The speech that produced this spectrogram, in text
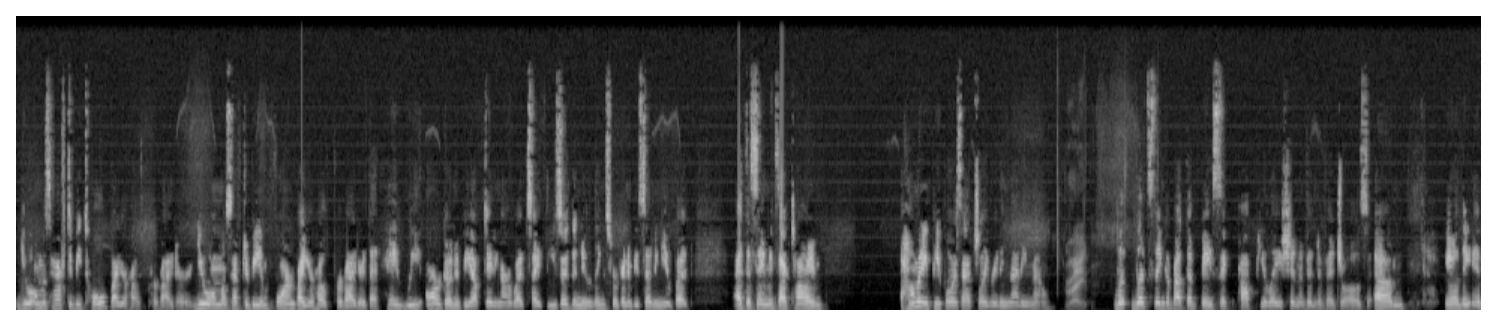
you almost have to be told by your health provider. You almost have to be informed by your health provider that, hey, we are going to be updating our website. These are the new links we're going to be sending you. But at the same exact time, how many people is actually reading that email? Right. Let, us think about the basic population of individuals. Um, you know, the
